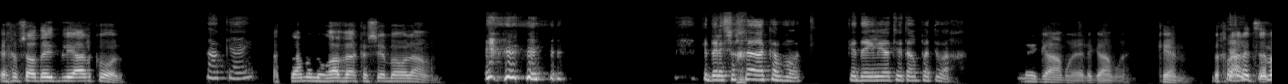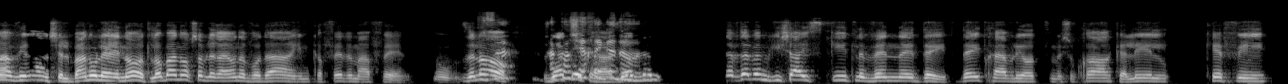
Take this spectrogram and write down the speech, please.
איך אפשר דייט בלי אלכוהול? אוקיי. Okay. הסם הנורא והקשה בעולם. כדי לשחרר עכבות, כדי להיות יותר פתוח. לגמרי, לגמרי, כן. בכלל יצא מהאווירה של באנו ליהנות, לא באנו עכשיו לראיון עבודה עם קפה ומאפה. זה לא... זה הקושי הכי גדול. זה ההבדל בין פגישה עסקית לבין אה, דייט. דייט חייב להיות משוחרר, קליל, כיפי,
